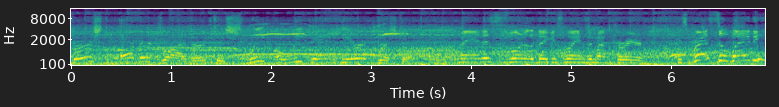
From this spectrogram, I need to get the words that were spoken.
first ever driver to sweep a weekend here at Bristol. Man, this is one of the biggest wins in my career. It's Bristol, baby!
